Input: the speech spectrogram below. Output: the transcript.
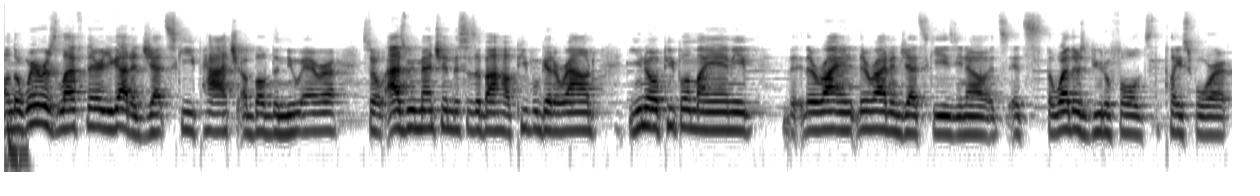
On the wearer's left there, you got a jet ski patch above the new era. So as we mentioned, this is about how people get around. You know, people in Miami, they're riding, they're riding jet skis, you know, it's, it's, the weather's beautiful, it's the place for it.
